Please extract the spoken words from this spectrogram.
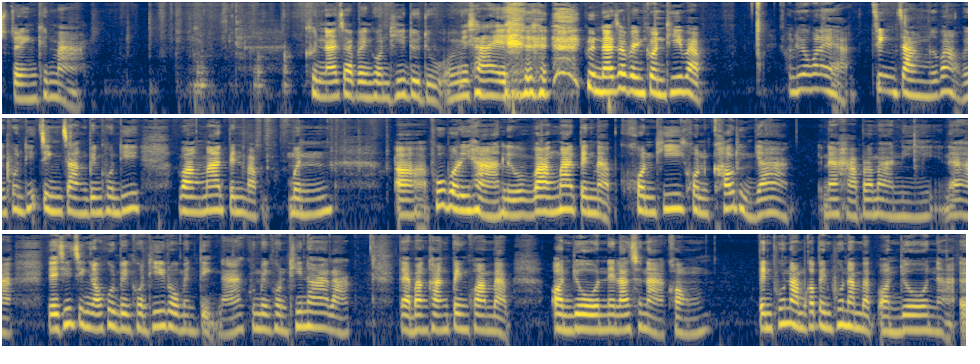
strength ขึ้นมา คุณน่าจะเป็นคนที่ดุดุไม่ใช่ คุณน่าจะเป็นคนที่แบบเขาเรียกว่าอะไรอะจริงจังหรือเปล่า เป็นคนที่จริงจัง เป็นคนที่วางมาดเป็นแบบเหมือนอผู้บริหารหรือวางมาดเป็นแบบคนที่คนเข้าถึงยากนะคะ ประมาณนี้นะคะแต่ที่จริงแล้วคุณเป็นคนที่โรแมนติกนะ คุณเป็นคนที่น่ารัก แต่บางครั้งเป็นความแบบอ่อนโยนในลักษณะของ เป็นผู้นำก็เป็นผู้นำแบบอ่อนโยนอะเอ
